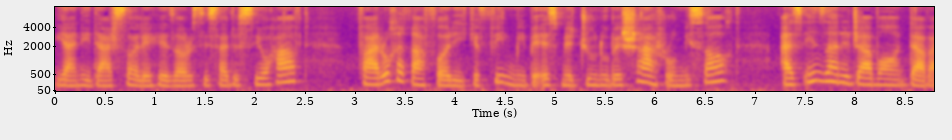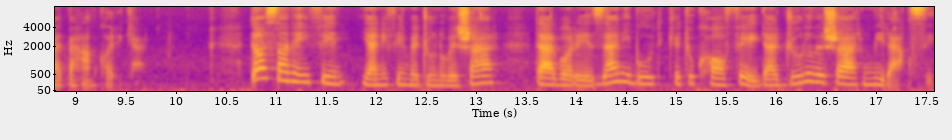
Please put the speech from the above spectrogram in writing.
یعنی در سال 1337 فرخ قفاری که فیلمی به اسم جنوب شهر رو می ساخت از این زن جوان دعوت به همکاری کرد. داستان این فیلم یعنی فیلم جنوب شهر درباره زنی بود که تو کافه در جنوب شهر میرقصید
